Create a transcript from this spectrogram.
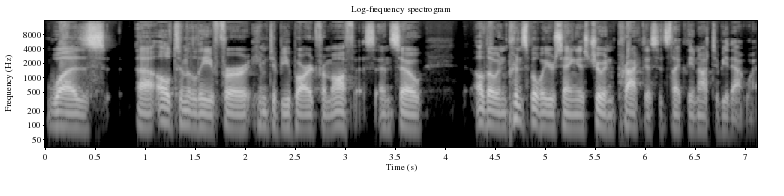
was uh, ultimately for him to be barred from office. And so, although in principle what you're saying is true, in practice it's likely not to be that way.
